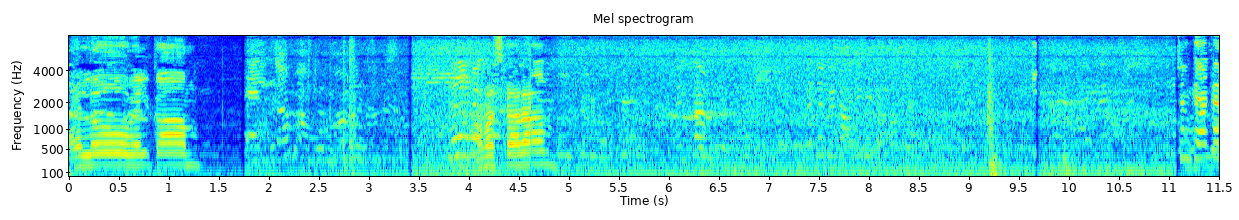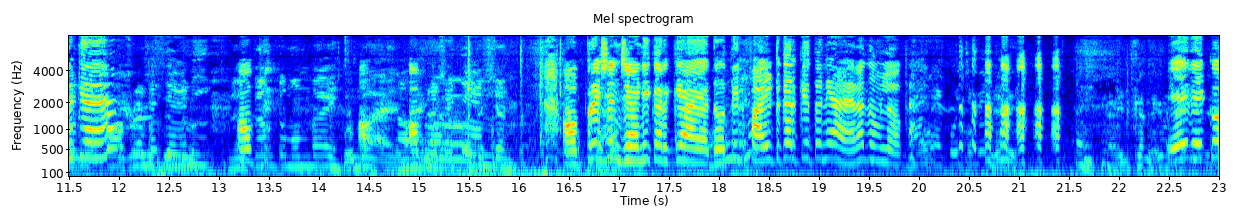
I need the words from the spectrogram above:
हॅलो वेलकम नमस्कारम क्या करके आया? टू मुंबई ऑपरेशन जर्नी करके आया। दो तीन फाइट करके तो नहीं आया ना तुम लोग? ये देखो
